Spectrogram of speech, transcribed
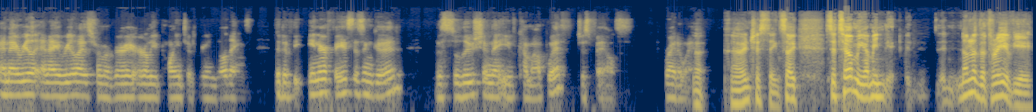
and I really and I realized from a very early point of green buildings that if the interface isn't good, the solution that you've come up with just fails right away. Oh, interesting. So, so tell me. I mean, none of the three of you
